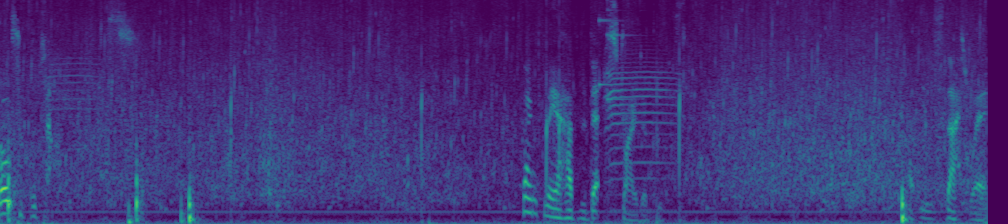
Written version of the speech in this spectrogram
Multiple times. Thankfully I have the depth strider At least that way,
